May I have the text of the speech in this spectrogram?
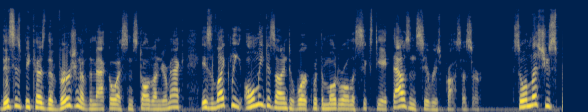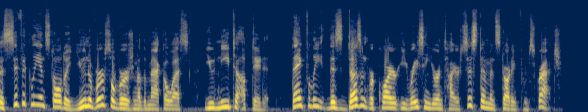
This is because the version of the Mac OS installed on your Mac is likely only designed to work with the Motorola 68000 series processor. So unless you specifically installed a universal version of the Mac OS, you need to update it. Thankfully, this doesn't require erasing your entire system and starting from scratch.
